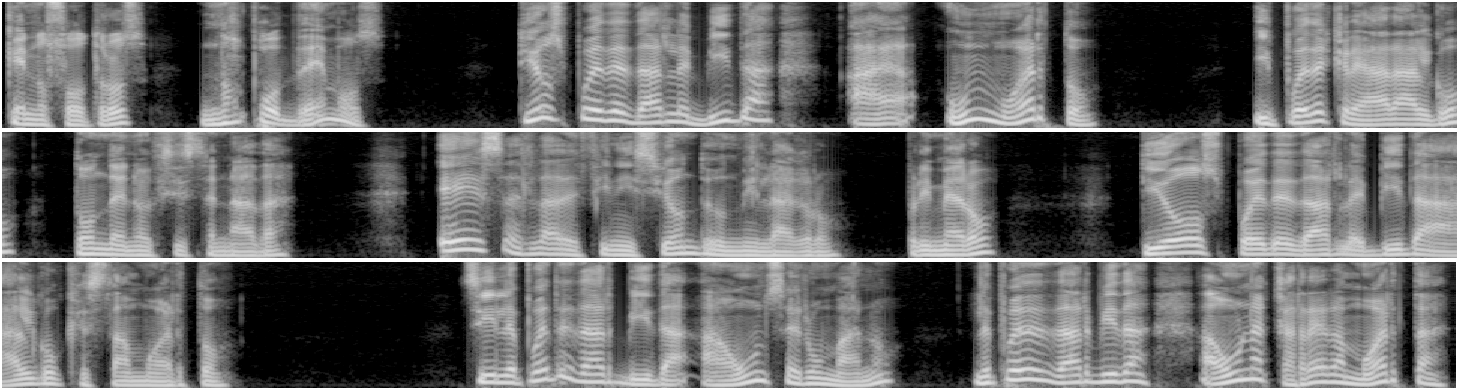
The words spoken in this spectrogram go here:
que nosotros no podemos. Dios puede darle vida a un muerto y puede crear algo donde no existe nada. Esa es la definición de un milagro. Primero, Dios puede darle vida a algo que está muerto. Si le puede dar vida a un ser humano, le puede dar vida a una carrera muerta,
